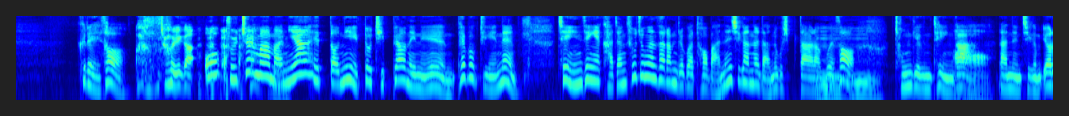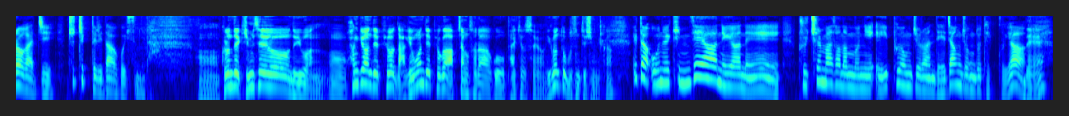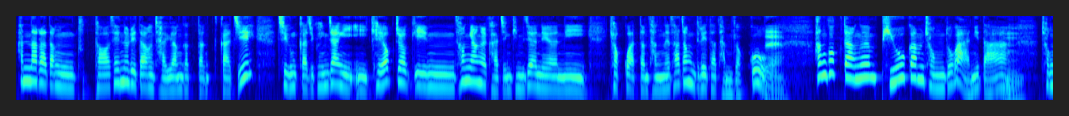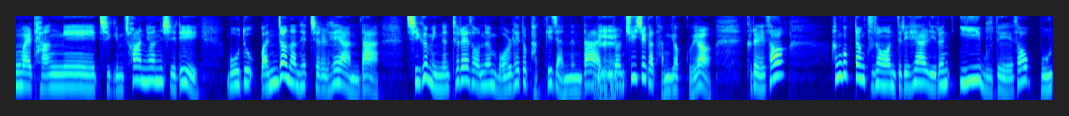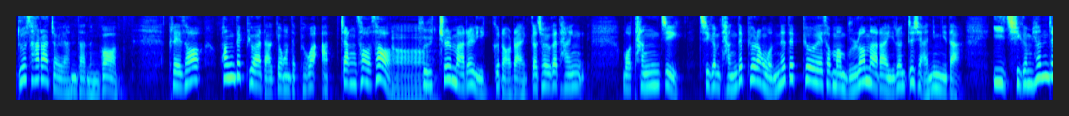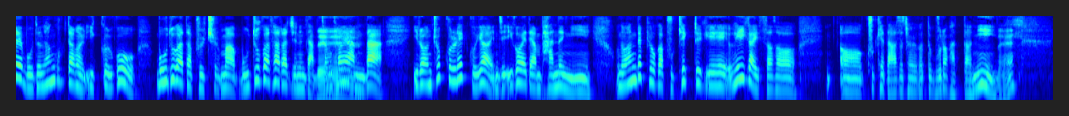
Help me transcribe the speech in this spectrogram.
그래서 저희가 어 불출마만이야 네. 했더니 또 뒤편에는 페북 뒤에는 제 인생의 가장 소중한 사람들과 더 많은 시간을 나누고 싶다라고 해서 음. 정계 아. 은퇴인가라는 지금 여러 가지 추측들이 나오고 있습니다. 어, 그런데 김세현 의원, 어, 황교안 대표와 나경원 대표가 앞장서라고 밝혔어요. 이건 또 무슨 뜻입니까? 일단 오늘 김세현 의원의 불출마 선언문이 A4 용지로 한 4장 정도 됐고요. 네. 한나라당부터 새누리당, 자유한국당까지 지금까지 굉장히 이 개혁적인 성향을 가진 김세현 의원이 겪어왔던 당내 사정들이 다 담겼고 네. 한국당은 비호감 정도가 아니다. 음. 정말 당의 지금 처한 현실이 모두 완전한 해체를 해야 한다. 지금 있는 틀에서는 뭘 해도 바뀌지 않는다. 네. 이런 취지가 담겼고요. 그래서 한국당 구성원들이 해야 할 일은 이 무대에서 모두 사라져야 한다는 것. 그래서 황 대표와 나경원 대표가 앞장서서 아. 불출마를 이끌어라. 그러니까 저희가 당, 뭐 당직, 지금 당대표랑 원내대표에서만 물러나라 이런 뜻이 아닙니다. 이 지금 현재 모든 한국당을 이끌고 모두가 다 불출마, 모두가 사라지는데 앞장서야 네. 한다. 이런 촉구를 했고요. 이제 이거에 대한 반응이 오늘 황 대표가 북핵특위 회의가 있어서 어, 국회 나와서 저희가 또 물어봤더니 네.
